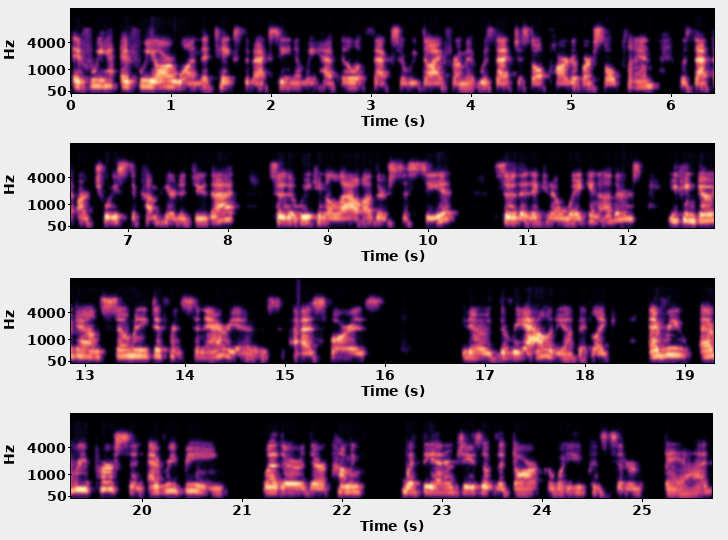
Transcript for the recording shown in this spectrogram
if we if we are one that takes the vaccine and we have ill effects or we die from it was that just all part of our soul plan was that our choice to come here to do that so that we can allow others to see it so that it can awaken others. You can go down so many different scenarios as far as you know the reality of it. Like every every person every being whether they're coming with the energies of the dark or what you consider bad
